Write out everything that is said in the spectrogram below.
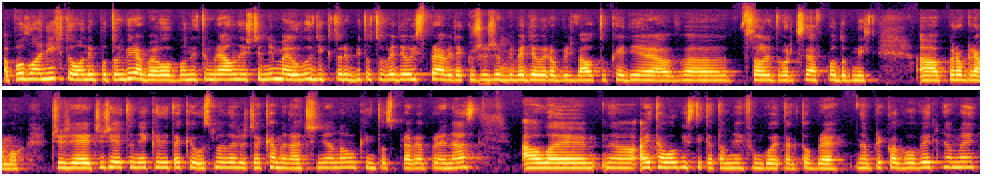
a podľa nich to oni potom vyrábajú, lebo oni tam reálne ešte nemajú ľudí, ktorí by toto vedeli spraviť, akože že by vedeli robiť v AutoCAD a v, v SolidWorks a v podobných uh, programoch. Čiže, čiže je to niekedy také úsmevné, že čakáme na Číňanov, kým to spravia pre nás ale aj tá logistika tam nefunguje tak dobre. Napríklad vo Vietname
